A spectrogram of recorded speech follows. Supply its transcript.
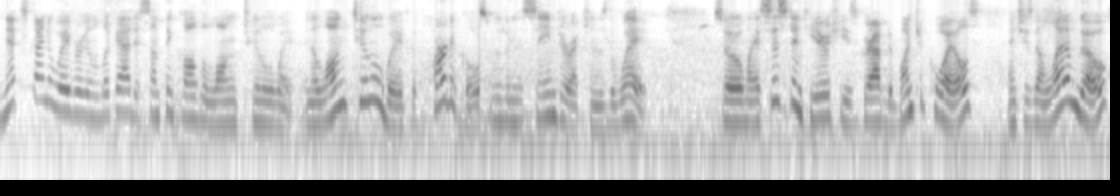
Next kind of wave we're going to look at is something called a longitudinal wave. In a longitudinal wave, the particles move in the same direction as the wave. So my assistant here, she's grabbed a bunch of coils and she's going to let them go.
